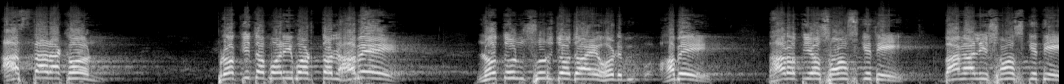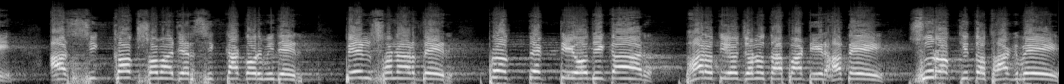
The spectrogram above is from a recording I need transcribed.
আস্থা রাখুন। প্রকৃত পরিবর্তন হবে। নতুন সূর্যোদয় হবে। ভারতীয় সংস্কৃতি, বাঙালি সংস্কৃতি আর শিক্ষক সমাজের শিক্ষাকর্মীদের, পেনশনারদের প্রত্যেকটি অধিকার ভারতীয় জনতা পার্টির হাতে সুরক্ষিত থাকবে।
